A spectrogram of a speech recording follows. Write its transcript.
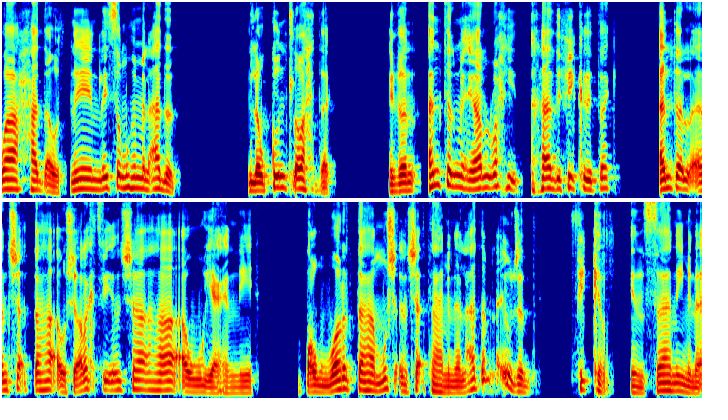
واحد أو اثنين ليس مهم العدد. لو كنت لوحدك إذا أنت المعيار الوحيد. هذه فكرتك. أنت اللي أنشأتها أو شاركت في إنشائها أو يعني طورتها مش أنشأتها من العدم. لا يوجد فكر إنساني من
